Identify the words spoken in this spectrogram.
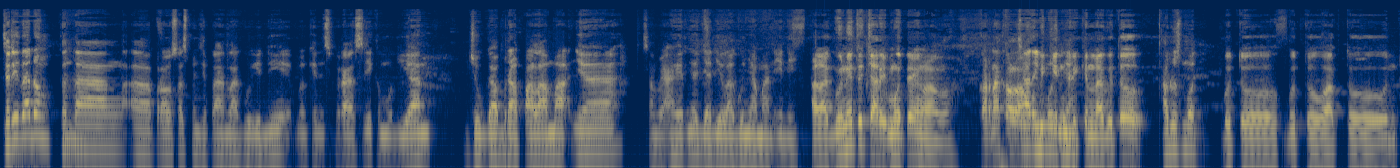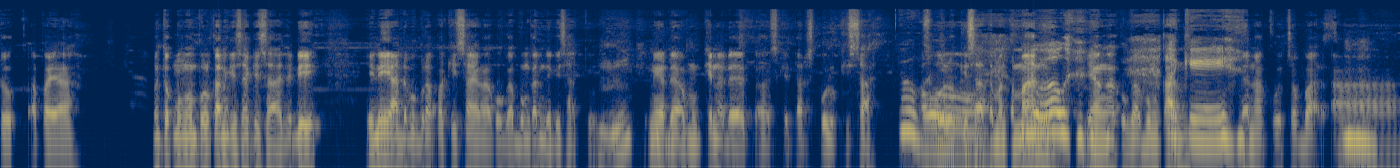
cerita dong tentang uh, proses penciptaan lagu ini, mungkin inspirasi, kemudian juga berapa lamanya sampai akhirnya jadi lagu nyaman ini. Lagu ini tuh cari moodnya yang lama. Karena kalau aku bikin moodnya. bikin lagu tuh Harus mood. butuh butuh waktu untuk apa ya? Untuk mengumpulkan kisah-kisah. Jadi ini ada beberapa kisah yang aku gabungkan jadi satu. Mm-mm. Ini ada mungkin ada eh, sekitar 10 kisah. Oh, 10 Oh. kisah teman-teman Wow. yang aku gabungkan Oke. dan aku coba uh,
